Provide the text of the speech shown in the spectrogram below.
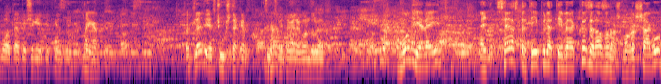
volt lehetőség építkezni. Igen. Tehát lehet, hogy ez csúcstekebb cucc, mint amire gondolunk. Moli jeleit egy Szelsznet épületével közel azonos magasságú,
